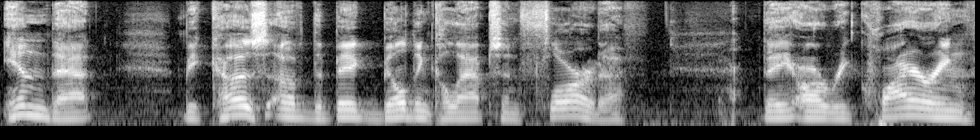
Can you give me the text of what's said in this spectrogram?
in that because of the big building collapse in Florida, they are requiring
